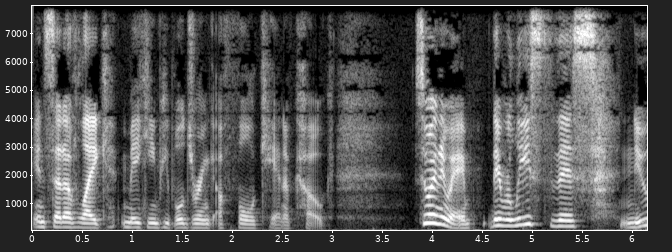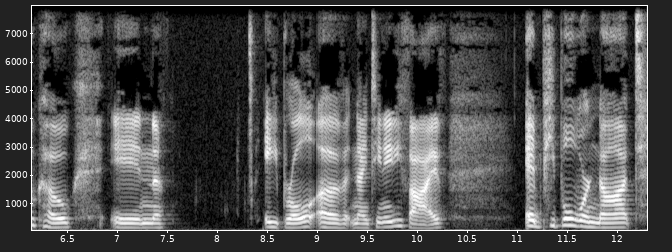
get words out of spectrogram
instead of like making people drink a full can of Coke. So, anyway, they released this new Coke in April of 1985, and people were not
